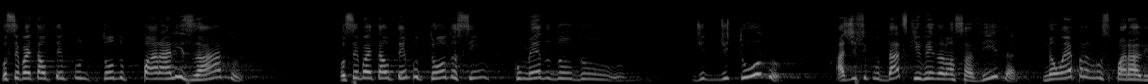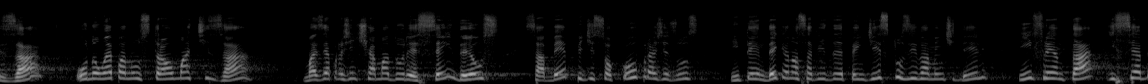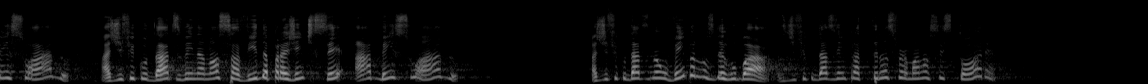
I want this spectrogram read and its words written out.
Você vai estar o tempo todo paralisado. Você vai estar o tempo todo assim, com medo do, do de, de tudo. As dificuldades que vêm da nossa vida não é para nos paralisar ou não é para nos traumatizar, mas é para a gente amadurecer em Deus, saber pedir socorro para Jesus, entender que a nossa vida depende exclusivamente dele, enfrentar e ser abençoado. As dificuldades vêm na nossa vida para a gente ser abençoado. As dificuldades não vêm para nos derrubar, as dificuldades vêm para transformar nossa história.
